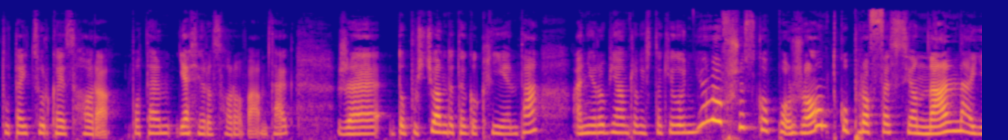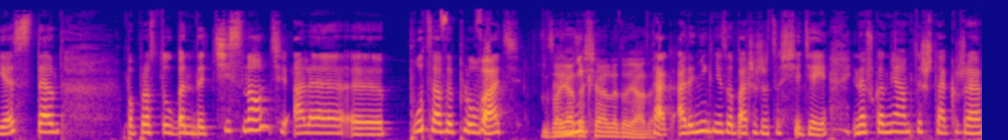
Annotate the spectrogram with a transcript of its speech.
tutaj córka jest chora. Potem ja się rozchorowałam, tak? Że dopuściłam do tego klienta, a nie robiłam czegoś takiego, nie ma wszystko w porządku, profesjonalna jestem, po prostu będę cisnąć, ale y, płuca wypluwać. Zajadę nikt, się, ale dojadę. Tak, ale nikt nie zobaczy, że coś się dzieje. I na przykład miałam też tak, że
